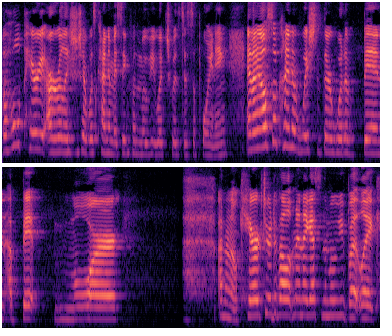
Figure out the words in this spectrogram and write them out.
The whole Perry R relationship was kind of missing from the movie, which was disappointing. And I also kind of wish that there would have been a bit more, I don't know, character development, I guess, in the movie, but like,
